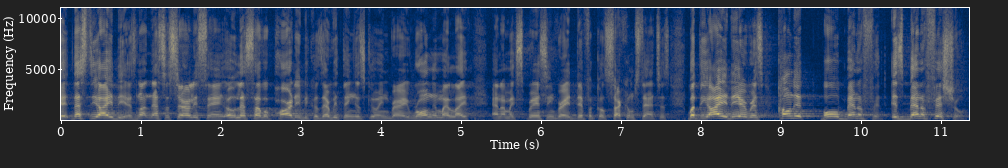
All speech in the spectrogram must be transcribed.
Okay, that's the idea. It's not necessarily saying, oh, let's have a party because everything is going very wrong in my life and I'm experiencing very difficult circumstances. But the idea is count it all benefit. It's beneficial.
